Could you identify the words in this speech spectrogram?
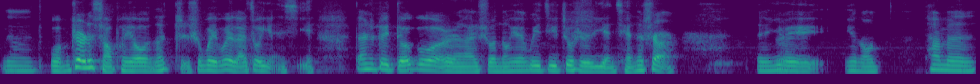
嗯，我们这儿的小朋友那只是为未来做演习，但是对德国人来说，能源危机就是眼前的事儿。嗯，因为 you know 他们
